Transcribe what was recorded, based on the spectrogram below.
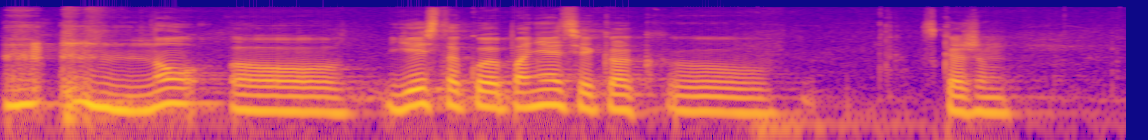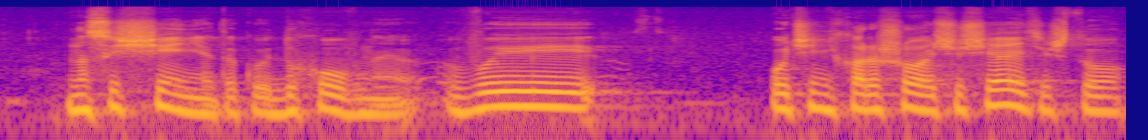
Ну, э, есть такое понятие, как, э, скажем, насыщение такое духовное. Вы очень хорошо ощущаете, что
